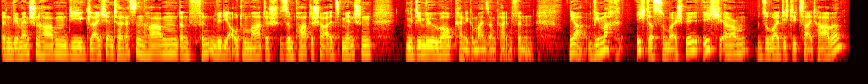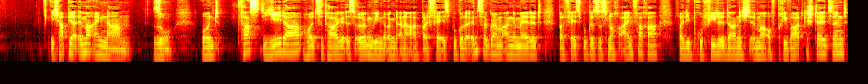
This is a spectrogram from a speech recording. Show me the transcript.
Wenn wir Menschen haben, die gleiche Interessen haben, dann finden wir die automatisch sympathischer als Menschen, mit denen wir überhaupt keine Gemeinsamkeiten finden. Ja, wie mache ich das zum Beispiel? Ich, ähm, soweit ich die Zeit habe, ich habe ja immer einen Namen. So. Und Fast jeder heutzutage ist irgendwie in irgendeiner Art bei Facebook oder Instagram angemeldet. Bei Facebook ist es noch einfacher, weil die Profile da nicht immer auf privat gestellt sind.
